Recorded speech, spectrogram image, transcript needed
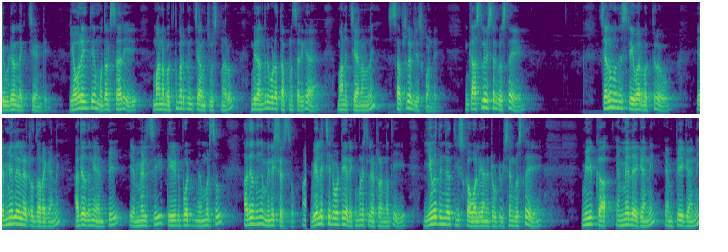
ఈ వీడియోని లైక్ చేయండి. ఎవరైతే మొదటిసారి మన భక్తి మార్గం ఛానల్ చూస్తున్నారో మీరందరూ కూడా తప్పనిసరిగా మన ఛానల్ని సబ్స్క్రైబ్ చేసుకోండి. ఇంకా అసలు విషయానికి వస్తే చాలామంది శ్రీవారి భక్తులు ఎమ్మెల్యే లెటర్ ద్వారా కానీ అదేవిధంగా MP MLC TD board members అదేవిధంగా మినిస్టర్స్ వీళ్ళు ఇచ్చేటువంటి రికమెండేషన్ లెటర్ అన్నది ఏ విధంగా తీసుకోవాలి అనేటువంటి విషయానికి వస్తే మీ యొక్క ఎమ్మెల్యే కానీ ఎంపీ కానీ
